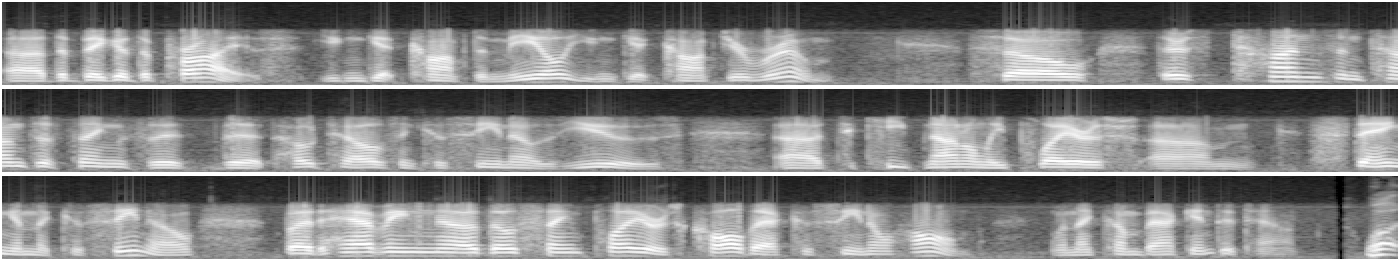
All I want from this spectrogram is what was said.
uh, the bigger the prize. You can get comped a meal, you can get comped your room. So there's tons and tons of things that, that hotels and casinos use uh, to keep not only players um, staying in the casino, but having uh, those same players call that casino home when they come back into town. Well,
